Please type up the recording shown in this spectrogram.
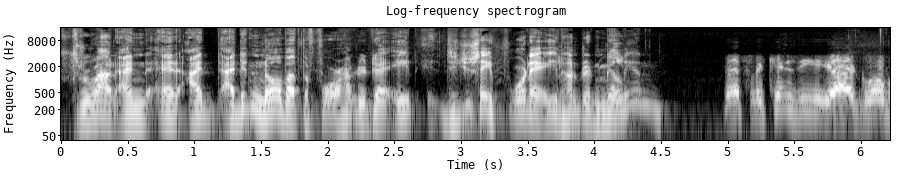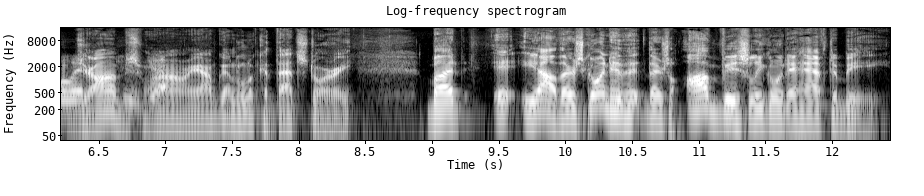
throughout. And, and I, I didn't know about the 400 to 8, did you say 4 to 800 million? That's McKinsey uh, Global jobs. Institute. yeah. Wow, yeah, I'm going to look at that story. But it, yeah, there's going to there's obviously going to have to be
